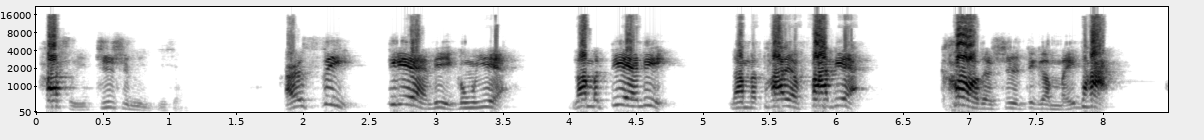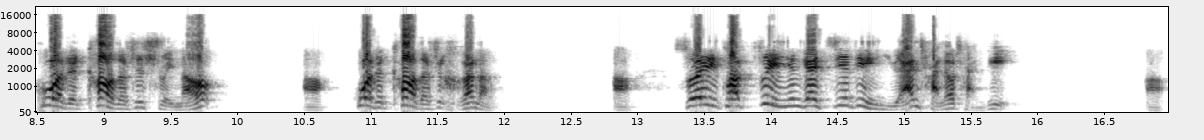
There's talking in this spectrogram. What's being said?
它属于知识密集型。而 C 电力工业，那么电力。那么它要发电，靠的是这个煤炭，或者靠的是水能，啊，或者靠的是核能，啊，所以它最应该接近原产料产地，啊，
